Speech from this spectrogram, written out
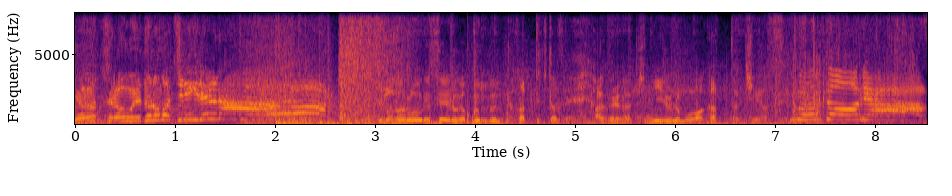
奴らを江戸の町に入れるな！今頃うるせえのがブンブンたかってきたぜ。カグラが気に入るのも分かった気がする。なんだありゃ！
